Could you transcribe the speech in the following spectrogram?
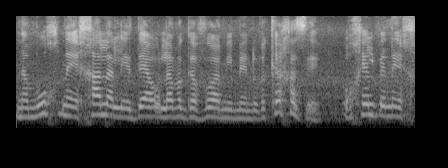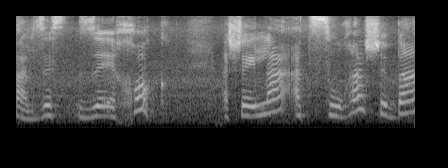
הנמוך נאכל על ידי העולם הגבוה ממנו, וככה זה, אוכל ונאכל. זה, זה חוק. השאלה, הצורה שבה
